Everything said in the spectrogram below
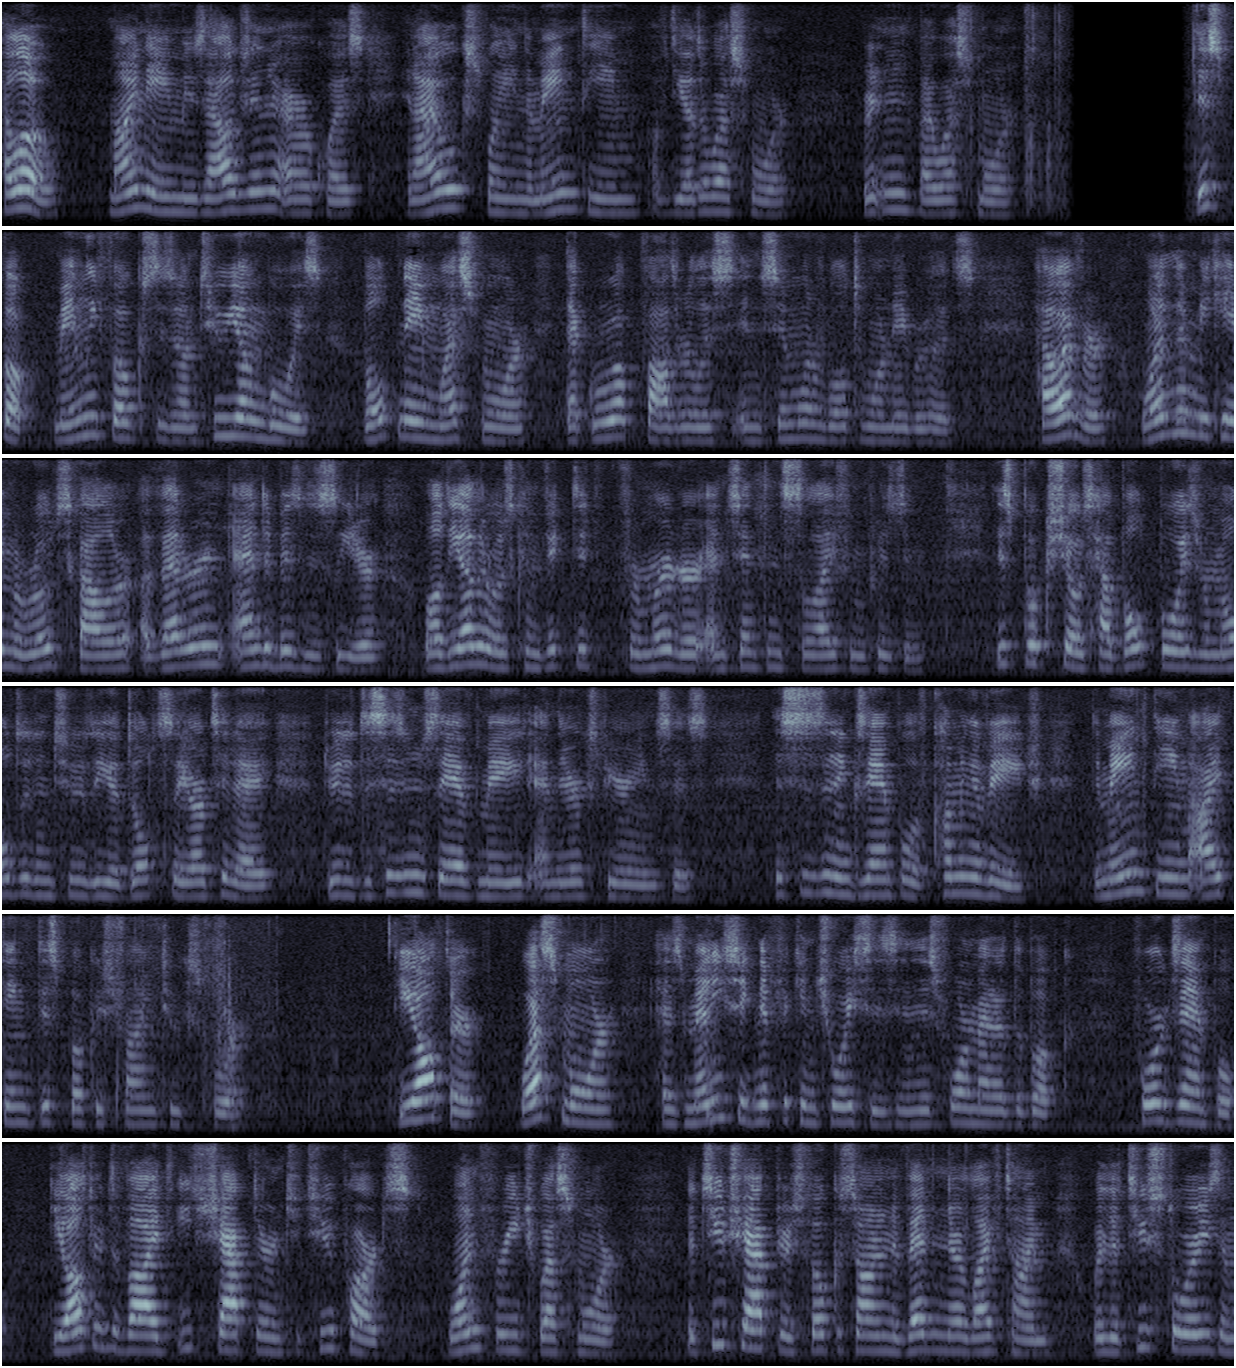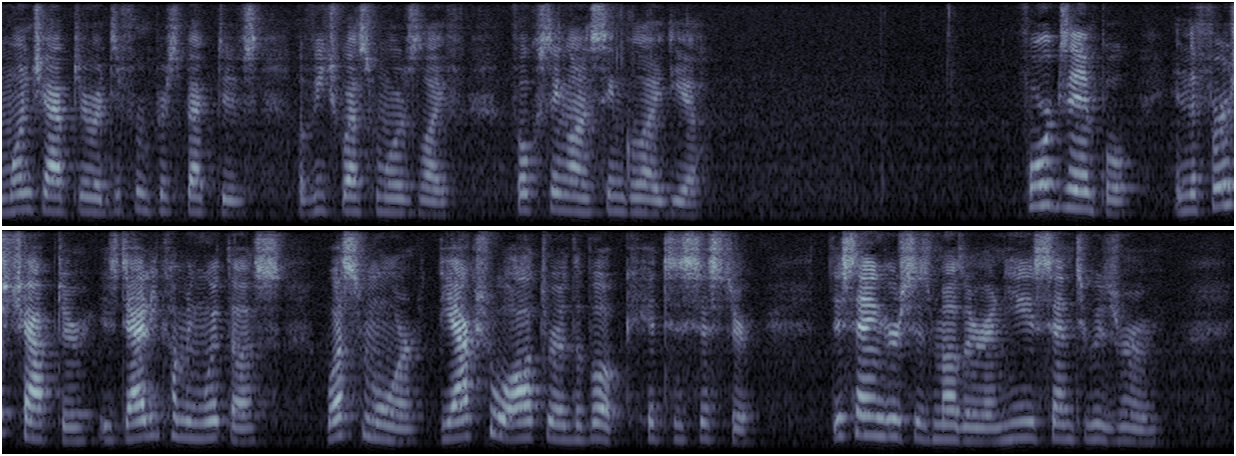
Hello, my name is Alexander Araquez, and I will explain the main theme of The Other Wes Moore, written by Wes Moore. This book mainly focuses on two young boys, both named Wes Moore, that grew up fatherless in similar Baltimore neighborhoods. However, one of them became a Rhodes Scholar, a veteran, and a business leader, while the other was convicted for murder and sentenced to life in prison. This book shows how both boys were molded into the adults they are today due to decisions they have made and their experiences. This is an example of coming of age, the main theme I think this book is trying to explore. The author, Wes Moore, has many significant choices in this format of the book. For example, the author divides each chapter into two parts, one for each Wes Moore. The two chapters focus on an event in their lifetime, where the two stories in one chapter are different perspectives of each Wes Moore's life, focusing on a single idea. For example, in the first chapter, Is Daddy Coming With Us? Wes Moore, the actual author of the book, hits his sister. This angers his mother, and he is sent to his room.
